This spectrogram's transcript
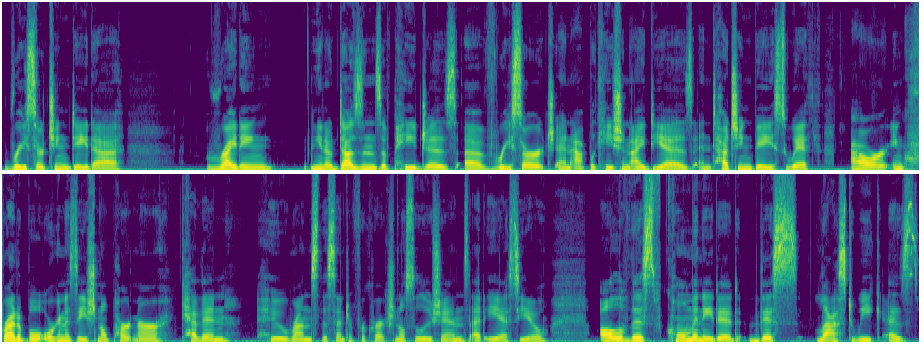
researching data, writing you know dozens of pages of research and application ideas and touching base with our incredible organizational partner Kevin who runs the Center for Correctional Solutions at ASU. All of this culminated this last week as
